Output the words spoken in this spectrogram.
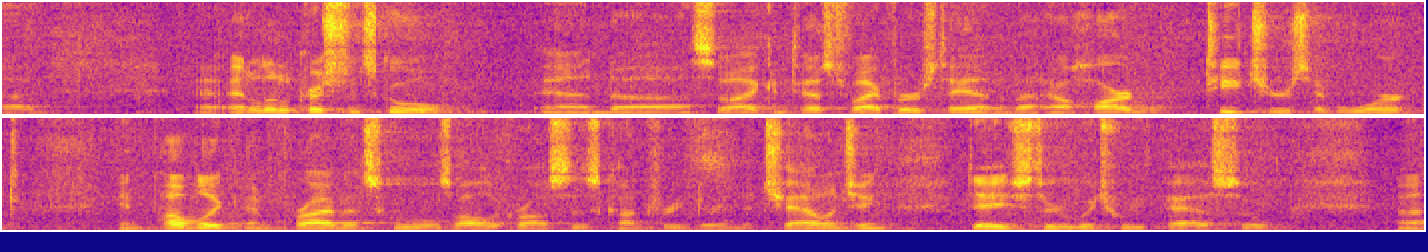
uh, at a little Christian school, and uh, so I can testify firsthand about how hard teachers have worked in public and private schools all across this country during the challenging days through which we've passed. So uh,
